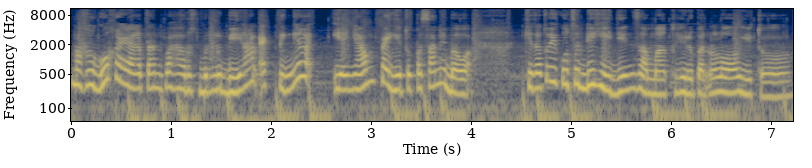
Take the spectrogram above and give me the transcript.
maksud gue kayak tanpa harus berlebihan actingnya ya nyampe gitu pesannya bahwa kita tuh ikut sedih hijin sama kehidupan lo gitu.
